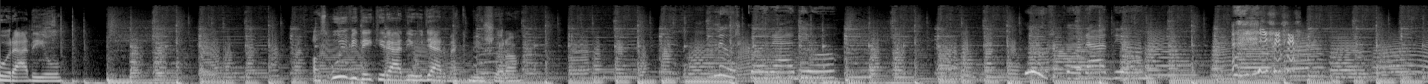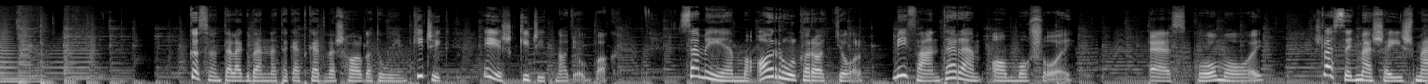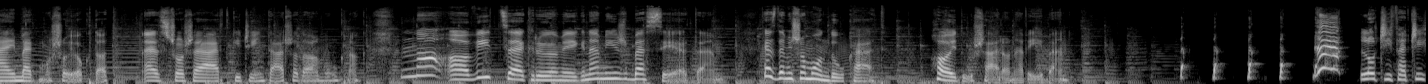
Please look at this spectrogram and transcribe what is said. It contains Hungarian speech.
Lluskó Rádió. Az Újvidéki Rádió gyermekműsora. Lluskó Rádió. Lluskó Rádió. Köszöntelek benneteket, kedves hallgatóim, kicsik és kicsit nagyobbak. Személyem ma arról karattyol, mi fán terem a mosoly. Ez komoly. S lesz egy mese is, mely megmosolyogtat. Ez sose árt kicsiny társadalmunknak. Na, a viccekről még nem is beszéltem. Kezdem is a mondókát. Hajdúsára nevében. Locsi fecsi.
